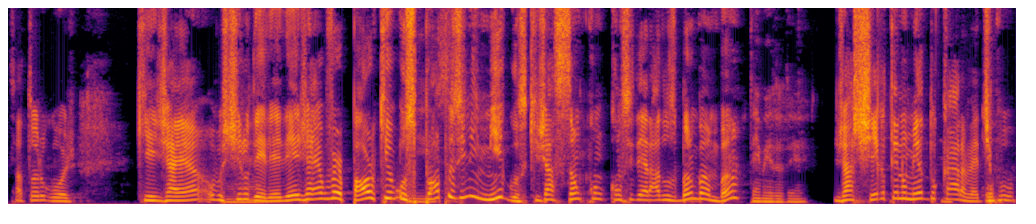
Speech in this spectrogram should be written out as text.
Satoru Gojo. Que já é o estilo É. dele. Ele já é overpower que os Isso. próprios inimigos, que já são con- considerados os bambambam, bam, bam, Tem medo dele. Já chega tendo medo do cara, velho. Tipo,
